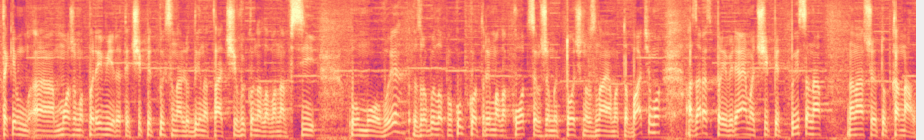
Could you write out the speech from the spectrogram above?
таким е, можемо перевірити, чи підписана людина та чи виконала вона всі умови. Зробила покупку, отримала код, це вже ми точно знаємо та бачимо. А зараз перевіряємо, чи підписана на наш YouTube канал.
